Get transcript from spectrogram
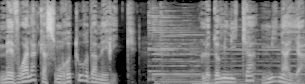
Mais voilà qu'à son retour d'Amérique, le dominicain Minaya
